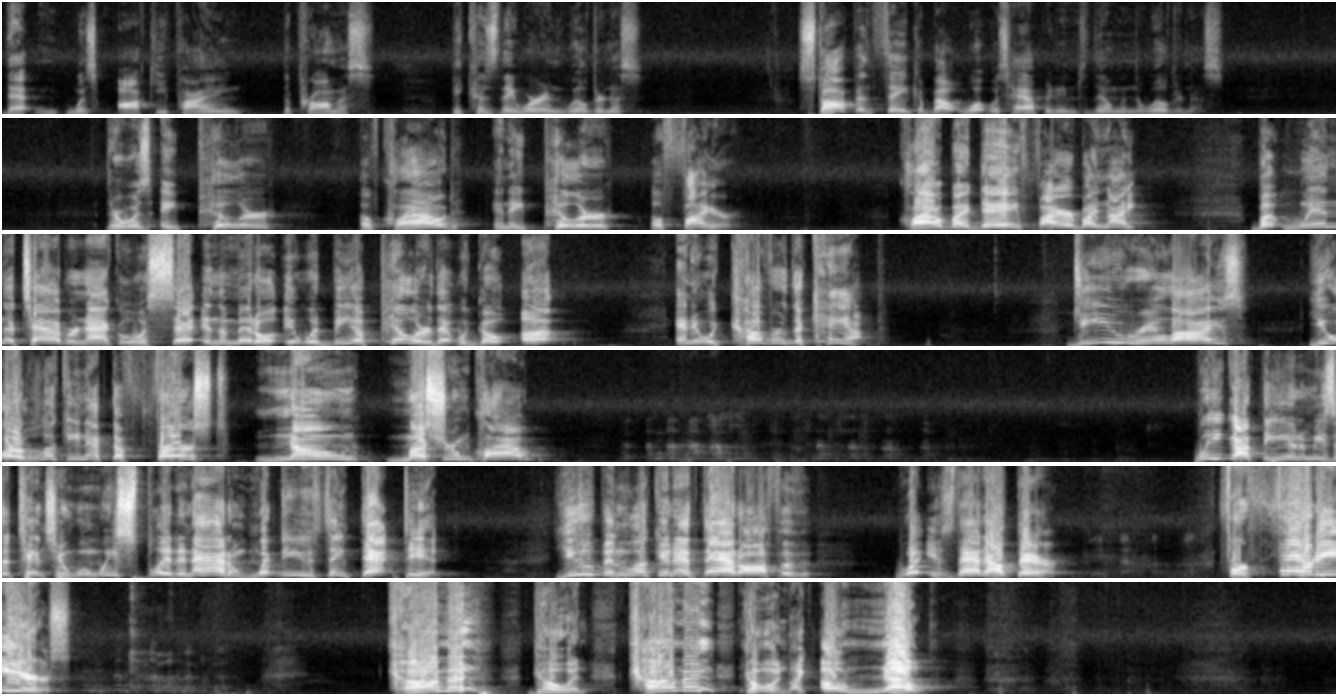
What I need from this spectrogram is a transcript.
that was occupying the promise because they were in wilderness? Stop and think about what was happening to them in the wilderness. There was a pillar of cloud and a pillar of fire. Cloud by day, fire by night. But when the tabernacle was set in the middle, it would be a pillar that would go up and it would cover the camp. Do you realize you are looking at the first known mushroom cloud? We got the enemy's attention when we split an atom. What do you think that did? You've been looking at that off of what is that out there? for 40 years. Coming, going, coming, going, like, oh no.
